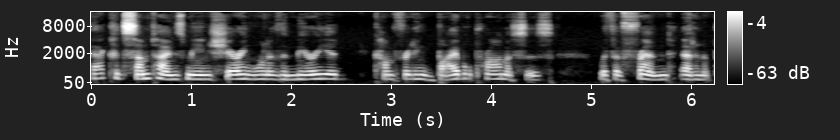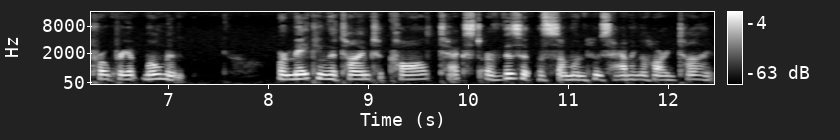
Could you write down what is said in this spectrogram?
That could sometimes mean sharing one of the myriad comforting Bible promises with a friend at an appropriate moment, or making the time to call, text, or visit with someone who's having a hard time.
